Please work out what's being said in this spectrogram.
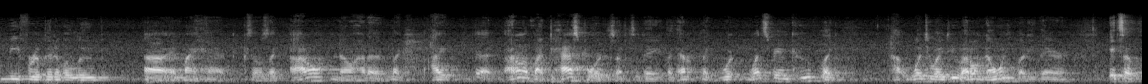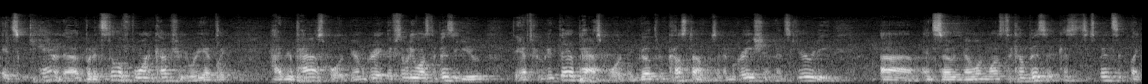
me for a bit of a loop uh, in my head because I was like, I don't know how to like I uh, I don't know if my passport is up to date. Like I don't like what, what's Vancouver like? How, what do I do? I don't know anybody there. It's a it's Canada, but it's still a foreign country where you have to have your passport. Your immigra- if somebody wants to visit you, they have to go get their passport and go through customs and immigration and security. Um, and so no one wants to come visit because it's expensive. Like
